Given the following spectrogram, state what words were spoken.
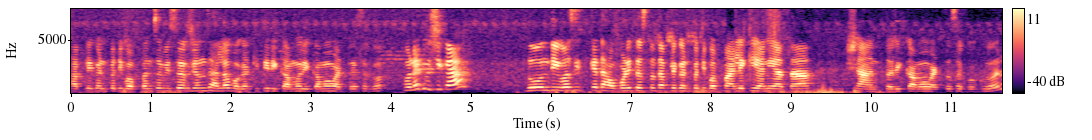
आपले गणपती बाप्पांचं विसर्जन झालं. बघा किती रिकामं रिकामं वाटतंय सगळं. हो ना कृषिका दोन दिवस इतके धावपळीत असतात आपले गणपती बाप्पा आले की आणि आता शांत रिकामं वाटतं सगळं घर.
